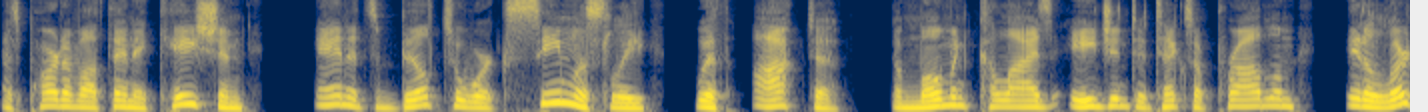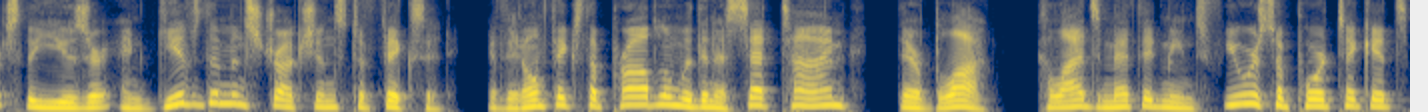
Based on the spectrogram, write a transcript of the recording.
as part of authentication, and it's built to work seamlessly with Okta. The moment Kolide's agent detects a problem, it alerts the user and gives them instructions to fix it. If they don't fix the problem within a set time, they're blocked. Kolide's method means fewer support tickets,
